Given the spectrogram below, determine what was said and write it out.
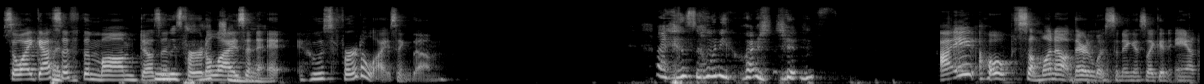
So I guess But if the mom doesn't fertilize an egg, who's fertilizing them? I have so many questions. I hope someone out there listening is like an ant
